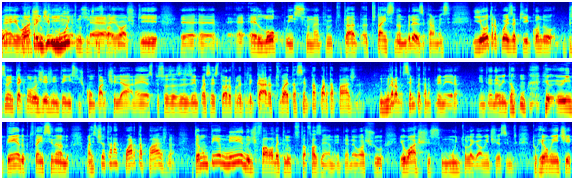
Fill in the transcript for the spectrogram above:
né? eu, eu aprendi que, muito nos últimos é, quatro Eu acho que é, é, é, é, louco isso, né? Tu, tu, tá, tu tá ensinando, beleza, cara, mas... E outra coisa que quando... Principalmente em tecnologia a gente tem isso de compartilhar, né? E as pessoas às vezes vêm com essa história, eu falei, cara, tu vai estar tá sempre na quarta página. Uhum. O cara sempre vai estar tá na primeira, entendeu? Então, eu, eu entendo que tu tá ensinando, mas tu já tá na quarta página. Então não tenha medo de falar daquilo que tu tá fazendo, entendeu? Eu acho, eu acho isso muito legal legalmente assim. Tu realmente.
